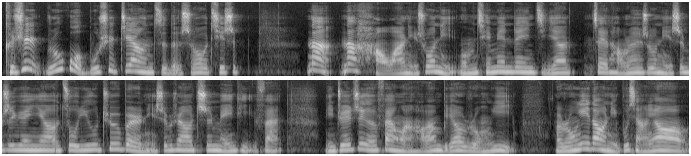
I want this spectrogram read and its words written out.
可是如果不是这样子的时候，其实。那那好啊，你说你我们前面这一集要在讨论说你是不是愿意要做 YouTuber，你是不是要吃媒体饭？你觉得这个饭碗好像比较容易啊，容易到你不想要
